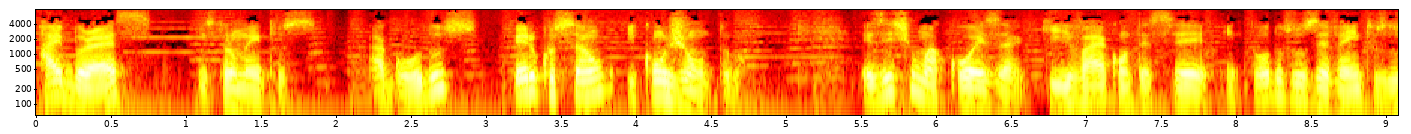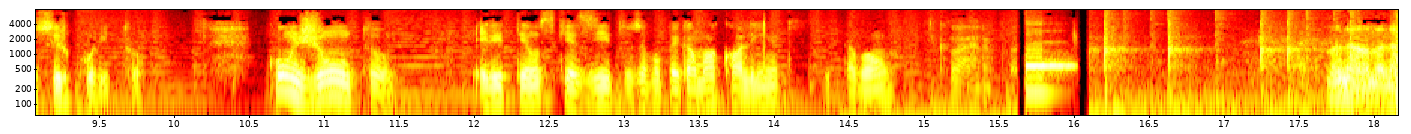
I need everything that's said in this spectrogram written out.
high brass, instrumentos agudos, percussão e conjunto. Existe uma coisa que vai acontecer em todos os eventos do circuito. Conjunto, ele tem uns quesitos, eu vou pegar uma colinha aqui, tá bom? Claro, claro. Maná, maná.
